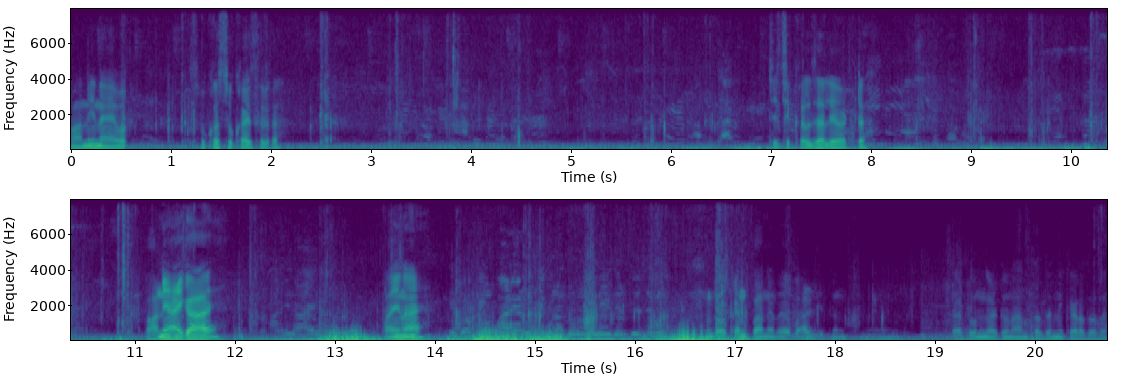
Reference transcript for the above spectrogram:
पाणी नाही बघ सुख सुकाय सगळं. ते चिखल झाले वाटतं. पाणी आहे काय पाणी नाही? डोक्यान पाण्यात आहे बाल्टीतून साठवून गाठून आणतात आणि करत आता.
